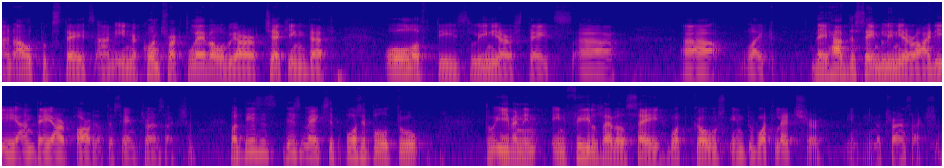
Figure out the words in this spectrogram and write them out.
and output states. And in a contract level, we are checking that all of these linear states, uh, uh, like they have the same linear ID and they are part of the same transaction. But this, is, this makes it possible to, to even in, in field level say what goes into what ledger in, in a transaction.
